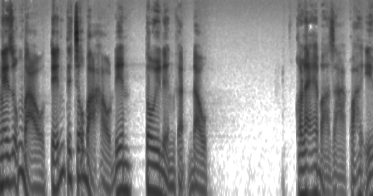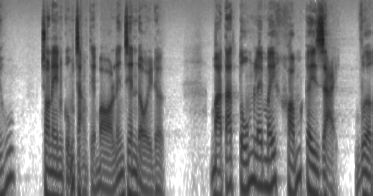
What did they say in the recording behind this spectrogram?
Nghe Dũng bảo tiến tới chỗ bà Hảo Điên, Tôi liền gật đầu. Có lẽ bà già quá yếu, Cho nên cũng chẳng thể bò lên trên đồi được. Bà ta túm lấy mấy khóm cây dại, Vừa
